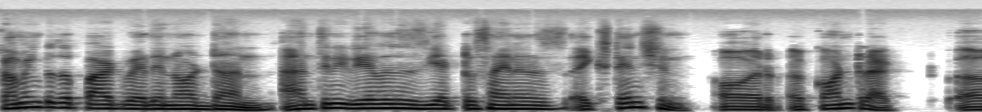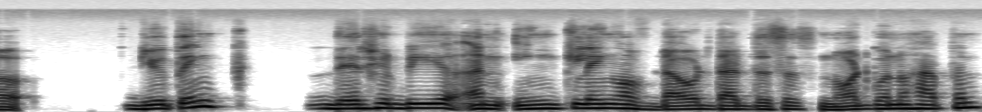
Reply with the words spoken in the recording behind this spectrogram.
coming to the part where they're not done, Anthony Davis is yet to sign his extension or a contract. Uh, do you think there should be an inkling of doubt that this is not going to happen?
